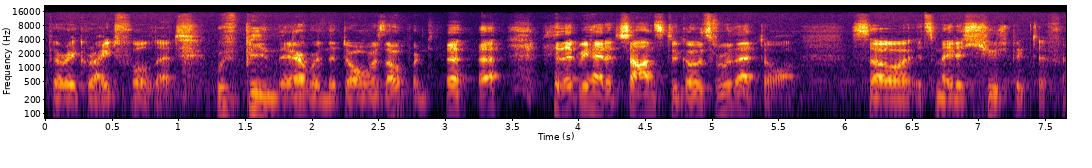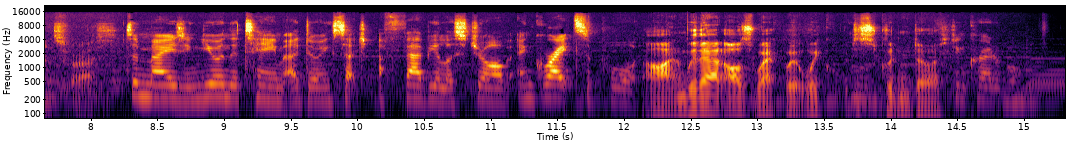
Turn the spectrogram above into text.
very grateful that we've been there when the door was opened, that we had a chance to go through that door. So it's made a huge big difference for us. It's amazing. You and the team are doing such a fabulous job and great support. Oh, and without Ozwac, we, we just mm. couldn't do it. It's incredible.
